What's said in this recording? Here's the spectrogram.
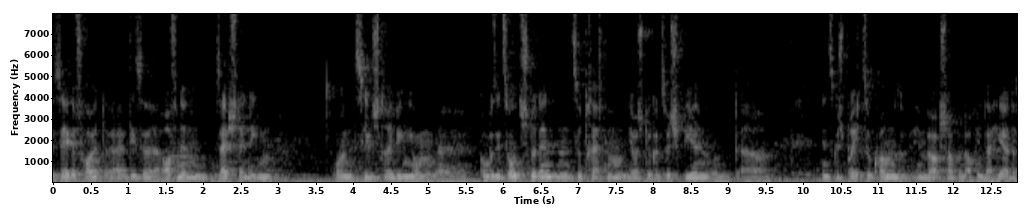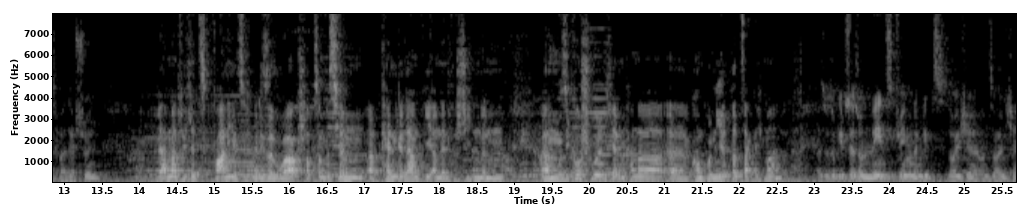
sehr gefreut, äh, diese offenen, selbstständigen und zielstrebigen jungen äh, Kompositionsstudenten zu treffen, ihre Stücke zu spielen und äh, ins Gespräch zu kommen im Workshop und auch hinterher. Das war sehr schön. Wir haben natürlich jetzt vor allem jetzt über diese Workshops so ein bisschen äh, kennengelernt, wie an den verschiedenen äh, Musikhochschulen hier in Kanada äh, komponiert wird, sag ich mal. Also so gibt es ja so einen Mainstream und dann gibt es solche und solche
